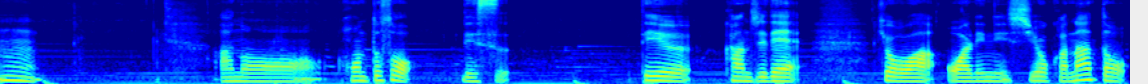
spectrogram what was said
うん。あの本当そうです。っていう感じで今日は終わりにしようかなと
